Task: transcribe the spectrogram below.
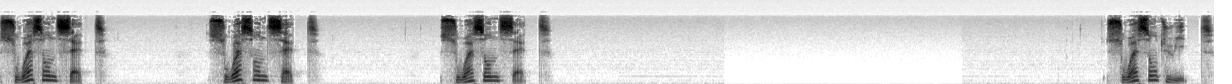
Soixante-sept, soixante-sept, soixante-sept. Soixante-huit,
